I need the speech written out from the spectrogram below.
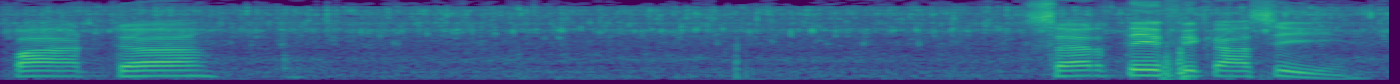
pada sertifikasi.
